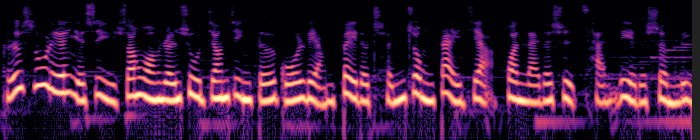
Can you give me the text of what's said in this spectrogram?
可是苏联也是以伤亡人数将近德国两倍的沉重代价换来的是惨烈的胜利。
